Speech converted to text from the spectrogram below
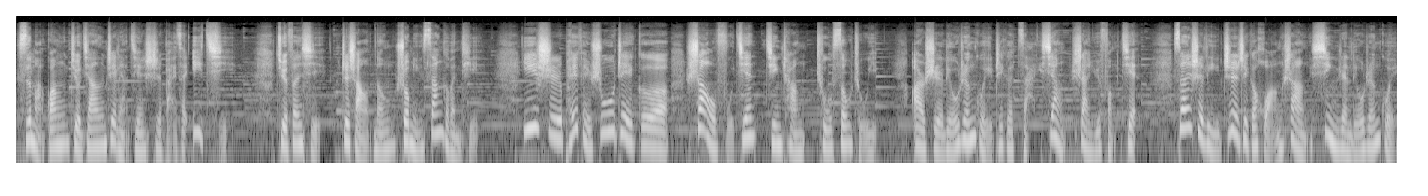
司马光就将这两件事摆在一起。据分析，至少能说明三个问题：一是裴斐书这个少府监经常出馊主意；二是刘仁轨这个宰相善于讽谏；三是李治这个皇上信任刘仁轨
